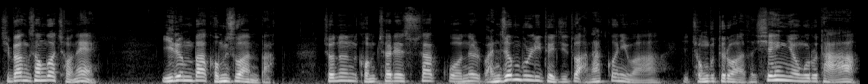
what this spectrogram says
지방선거 전에 이른바 검수한박 저는 검찰의 수사권을 완전 분리되지도 않았거니와 정부 들어와서 시행령으로 다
